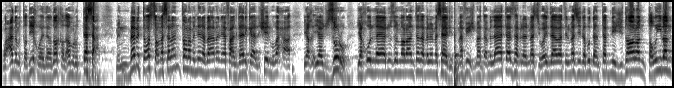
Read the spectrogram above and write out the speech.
وعدم التضييق وإذا ضاق الأمر اتسع. من باب التوسع مثلا ترى مننا بقى من يفعل ذلك الشيء المباح يجزره يقول لا يجوز المرأة أن تذهب إلى المساجد. ما فيش ما لا تذهب إلى المسجد وإذا ذهبت المسجد لابد أن تبني جدارا طويلا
